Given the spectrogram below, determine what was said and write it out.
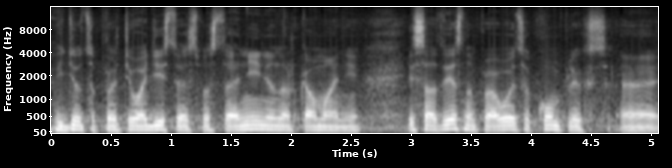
Ведется противодействие распространению наркомании и, соответственно, проводится комплекс э,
